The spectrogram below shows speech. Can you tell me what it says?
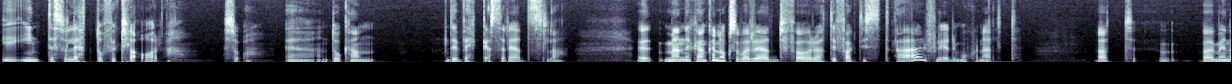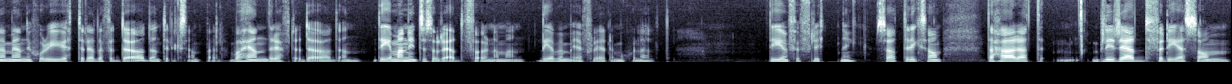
är inte så lätt att förklara. Så, eh, då kan det väckas rädsla. Eh, människan kan också vara rädd för att det faktiskt är flerdimensionellt. Att, jag menar, människor är ju jätterädda för döden till exempel. Vad händer efter döden? Det är man inte så rädd för när man lever mer flerdimensionellt. Det är en förflyttning. Så att det, liksom, det här att bli rädd för det som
